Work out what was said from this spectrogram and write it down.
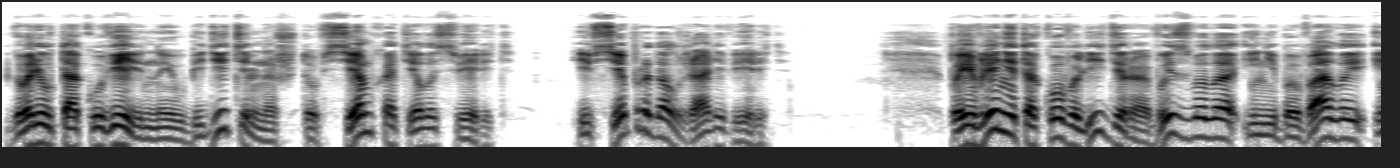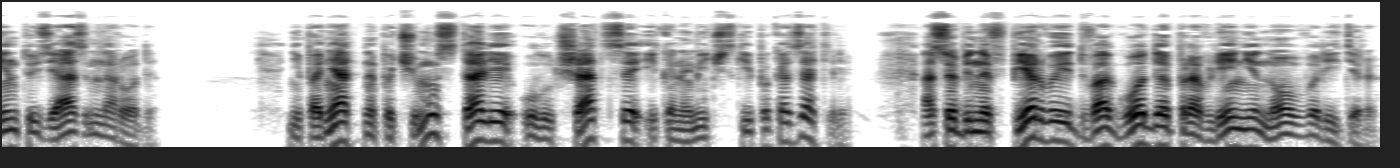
говорил так уверенно и убедительно, что всем хотелось верить и все продолжали верить. Появление такого лидера вызвало и небывалый энтузиазм народа. Непонятно, почему стали улучшаться экономические показатели, особенно в первые два года правления нового лидера.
